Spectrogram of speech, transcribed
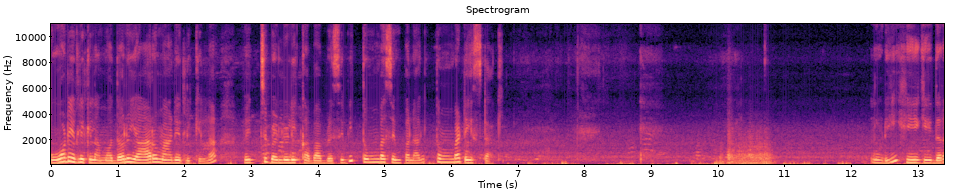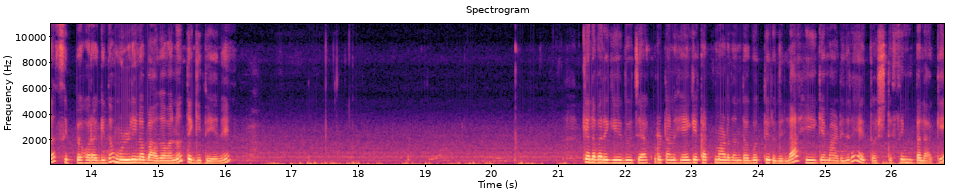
ನೋಡಿರಲಿಕ್ಕಿಲ್ಲ, ಮೊದಲು ಯಾರೂ ಮಾಡಿರಲಿಕ್ಕಿಲ್ಲ. ವೆಜ್ ಬೆಳ್ಳುಳ್ಳಿ ಕಬಾಬ್ ರೆಸಿಪಿ ತುಂಬ ಸಿಂಪಲ್ಲಾಗಿ ತುಂಬ ಟೇಸ್ಟಾಗಿ ನೋಡಿ, ಹೀಗೆ ಇದರ ಸಿಪ್ಪೆ ಹೊರಗಿದ ಮುಳ್ಳಿನ ಭಾಗವನ್ನು ತೆಗಿತೇನೆ. ಕೆಲವರಿಗೆ ಇದು ಜಾಕ್ ಫ್ರೂಟನ್ನು ಹೇಗೆ ಕಟ್ ಮಾಡೋದಂತ ಗೊತ್ತಿರೋದಿಲ್ಲ ಹೀಗೆ ಮಾಡಿದರೆ ಆಯಿತು, ಅಷ್ಟೇ ಸಿಂಪಲಾಗಿ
